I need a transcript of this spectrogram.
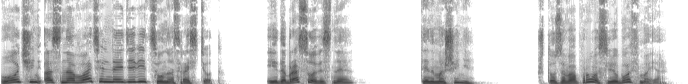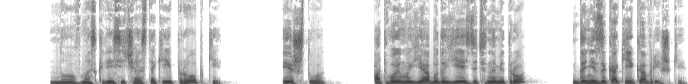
Очень основательная девица у нас растет. И добросовестная. Ты на машине? Что за вопрос, любовь моя? Но в Москве сейчас такие пробки. И что? По-твоему, я буду ездить на метро? Да ни за какие ковришки.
